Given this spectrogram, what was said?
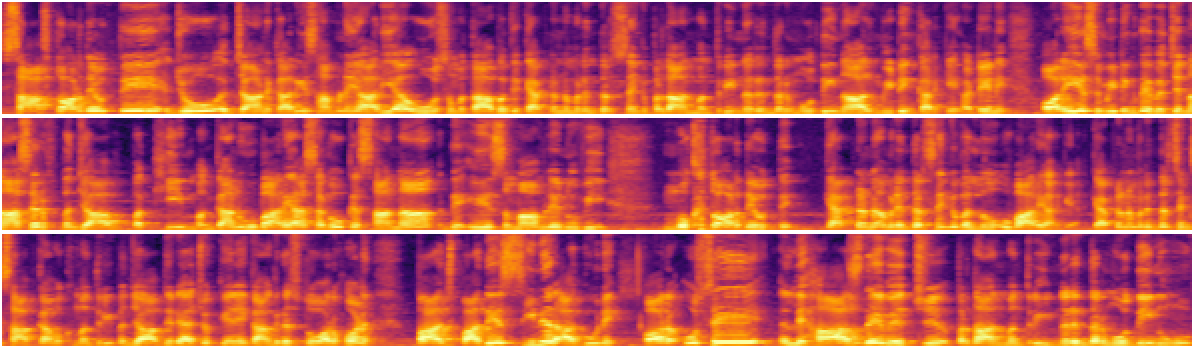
ਸਾਫ਼ ਤੌਰ ਦੇ ਉੱਤੇ ਜੋ ਜਾਣਕਾਰੀ ਸਾਹਮਣੇ ਆ ਰਹੀ ਹੈ ਉਸ ਮੁਤਾਬਕ ਕੈਪਟਨ ਅਮਰਿੰਦਰ ਸਿੰਘ, ਪ੍ਰਧਾਨ ਮੰਤਰੀ ਨਰਿੰਦਰ ਮੋਦੀ ਨਾਲ ਮੀਟਿੰਗ ਕਰਕੇ ਹਟੇ ਨੇ। ਔਰ ਇਸ ਮੀਟਿੰਗ ਦੇ ਵਿੱਚ ਨਾ ਸਿਰਫ ਪੰਜਾਬ ਪੱਖੀ ਮੰਗਾਂ ਨੂੰ ਉਭਾਰਿਆ, ਸਗੋਂ ਕਿਸਾਨਾਂ ਦੇ ਇਸ ਮਾਮਲੇ ਨੂੰ ਵੀ ਮੁੱਖ ਤੌਰ ਦੇ ਉੱਤੇ ਕੈਪਟਨ ਅਮਰਿੰਦਰ ਸਿੰਘ ਵੱਲੋਂ ਉਭਾਰਿਆ ਗਿਆ। ਕੈਪਟਨ ਅਮਰਿੰਦਰ ਸਿੰਘ ਸਾਬਕਾ ਮੁੱਖ ਮੰਤਰੀ ਪੰਜਾਬ ਦੇ ਰਹਿ ਚੁੱਕੇ ਨੇ। ਕਾਂਗਰਸ ਤੋਂ ਔਰ ਹੁਣ ਭਾਜਪਾ ਦੇ ਸੀਨੀਅਰ ਆਗੂ ਨੇ। ਔਰ ਉਸੇ ਲਿਹਾਜ਼ ਦੇ ਵਿੱਚ ਪ੍ਰਧਾਨ ਮੰਤਰੀ ਨਰਿੰਦਰ ਮੋਦੀ ਨੂੰ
